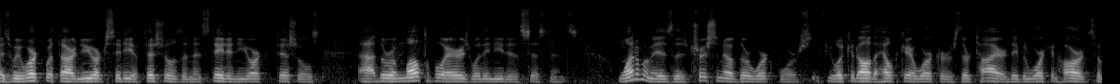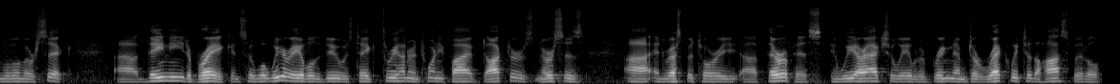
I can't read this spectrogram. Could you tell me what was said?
as we worked with our New York City officials and the state of New York officials, uh, there were multiple areas where they needed assistance. One of them is the attrition of their workforce. If you look at all the healthcare workers, they're tired. They've been working hard. Some of them are sick. Uh, they need a break. And so what we were able to do was take 325 doctors, nurses, uh, and respiratory uh, therapists, and we are actually able to bring them directly to the hospital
